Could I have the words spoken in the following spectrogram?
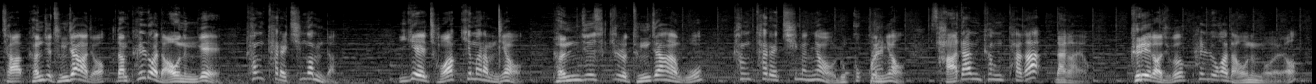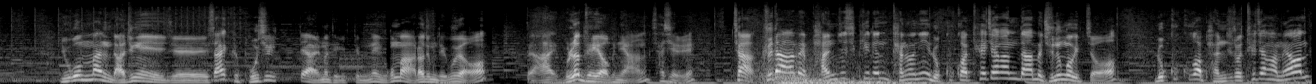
자, 변주 등장하죠. 그 다음 펠로가 나오는 게 평타를 친 겁니다. 이게 정확히 말하면요. 변주 스킬로 등장하고 평타를 치면요. 로코코는요. 4단 평타가 나가요. 그래가지고 펠로가 나오는 거예요. 요것만 나중에 이제 사이클 보실 때 알면 되기 때문에 요것만 알아두면 되고요. 아, 몰라도 돼요, 그냥 사실. 자, 그 다음에 반주 스킬은 당연히 로코코가 퇴장한 다음에 주는 거겠죠. 로코코가 반주로 퇴장하면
